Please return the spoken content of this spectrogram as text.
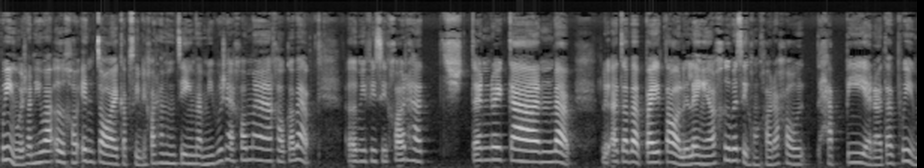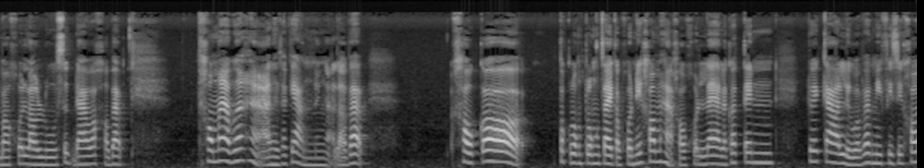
ผู้หญิงเวอร์ชันที่ว่าเออเขา enjoy กับสิ่งที่เขาทำจริงๆ แบบมีผู้ชายเข้ามาเขาก็แบบเออมี physical touch เต้นด้วยกันแบบ หรืออาจจะแบบไปต่อหรืออะไรเงี้ยคือเป็นสิ่งของเขาถ้าเขาแฮปปี้อะนะแต่ผู้หญิงบางคนเรารู้สึกได้ว่าเขาแบบเขามาเพื่อหาอะไรสักอย่างหนึ่งอะแล้วแบบเขาก็ตกลงปรงใจกับคนที่เข้ามาหาเขาคนแรก แล้วก็เต้นด้วยกันหรือว่าแบบมีฟิสิกอล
